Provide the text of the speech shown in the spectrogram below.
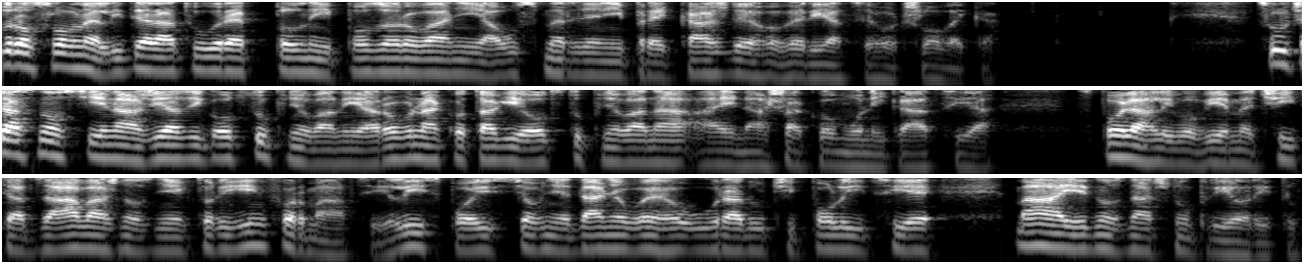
mudroslovnej literatúre plný pozorovaní a usmernení pre každého veriaceho človeka. V súčasnosti je náš jazyk odstupňovaný a rovnako tak je odstupňovaná aj naša komunikácia. Spoľahlivo vieme čítať závažnosť niektorých informácií. List poisťovne daňového úradu či polície má jednoznačnú prioritu.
